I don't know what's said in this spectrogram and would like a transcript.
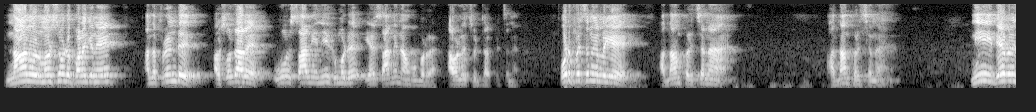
நான் ஒரு மனுஷனோட பழகினேன். அந்த ஃப்ரெண்டு அவர் சொல்றாரு உன் சாமியை நீ கும்பிடு என் சாமி நான் கும்பிடுறேன். அவளே சொல்லிட்டார் பிரச்சனை ஒரு பிரச்சனை இல்லையே. அதான் பிரச்சனை. அதான் பிரச்சனை. நீ தேவனை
